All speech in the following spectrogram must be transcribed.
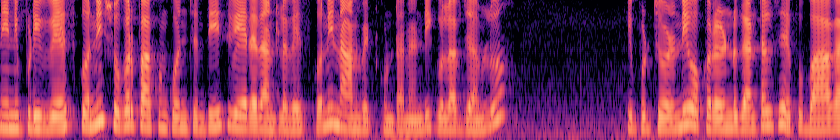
నేను ఇప్పుడు ఇవి వేసుకొని షుగర్ పాకం కొంచెం తీసి వేరే దాంట్లో వేసుకొని నానబెట్టుకుంటానండి గులాబ్ జాములు. ఇప్పుడు చూడండి ఒక రెండు గంటల సేపు బాగా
